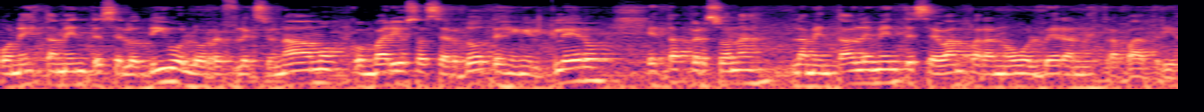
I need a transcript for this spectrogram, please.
honestamente se los digo, lo reflexionábamos con varios sacerdotes en el clero, estas personas lamentablemente se van para no volver a nuestra patria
